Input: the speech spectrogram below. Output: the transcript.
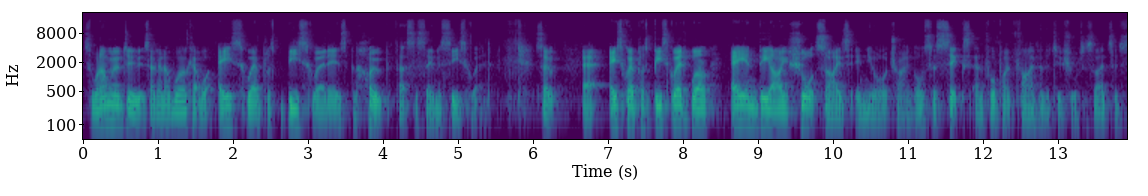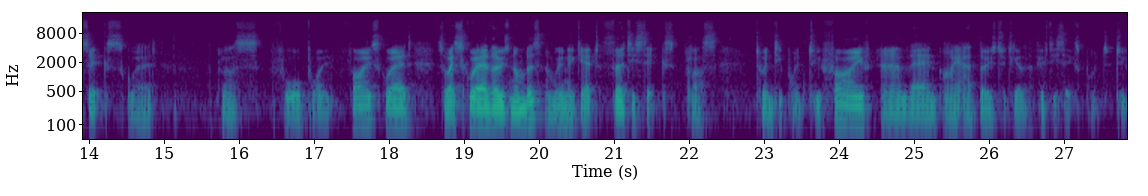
So what I'm going to do is I'm going to work out what a squared plus b squared is and hope that's the same as c squared. So uh, a squared plus b squared, well, a and b are your short sides in your triangle, so 6 and 4.5 are the two shorter sides, so 6 squared plus 4.5 squared. So I square those numbers and we're going to get 36 plus 20.25 and then I add those two together, 56.25.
